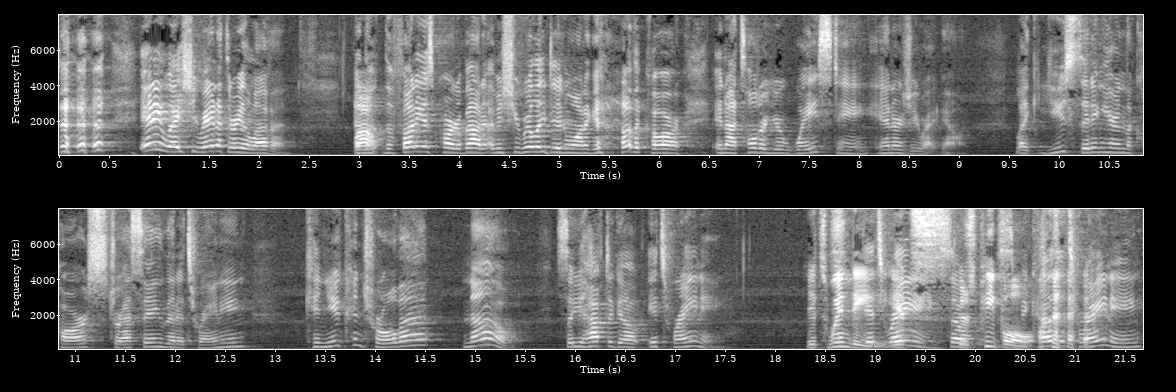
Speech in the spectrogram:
anyway, she ran a 311. Wow. And the, the funniest part about it, I mean, she really didn't want to get out of the car. And I told her, you're wasting energy right now. Like, you sitting here in the car stressing that it's raining, can you control that? No. So you have to go, it's raining. It's windy. It's raining. It's- so there's people. because it's raining,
